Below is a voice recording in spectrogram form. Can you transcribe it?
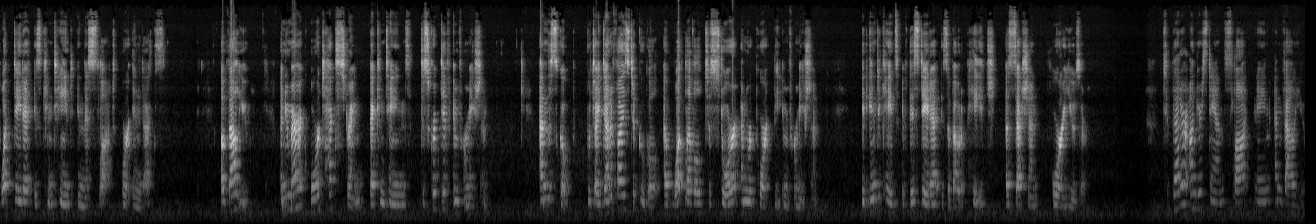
what data is contained in this slot or index. A value, a numeric or text string that contains descriptive information. And the scope, which identifies to Google at what level to store and report the information. It indicates if this data is about a page, a session, or a user. To better understand slot, name, and value,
